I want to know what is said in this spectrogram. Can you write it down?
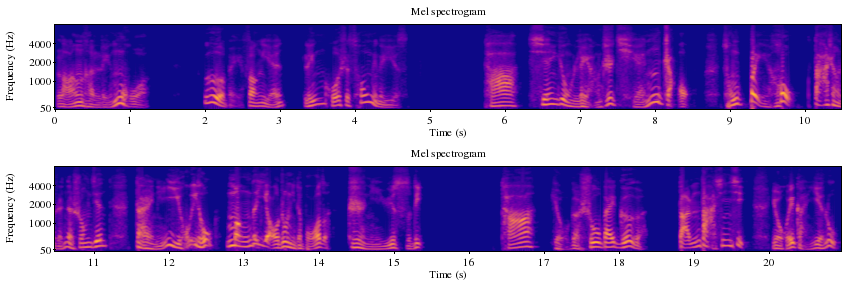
狼很灵活，鄂北方言“灵活”是聪明的意思。他先用两只前爪从背后搭上人的双肩，待你一回头，猛地咬住你的脖子，置你于死地。他有个叔伯哥哥，胆大心细，有回赶夜路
